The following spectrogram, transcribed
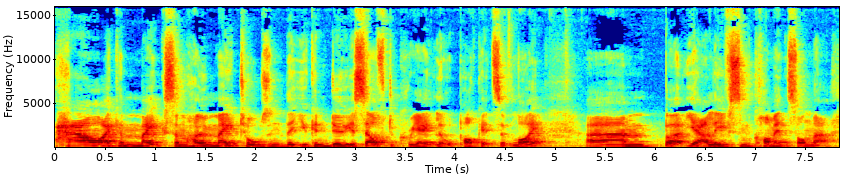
how I can make some homemade tools and that you can do yourself to create little pockets of light. Um, but yeah, leave some comments on that.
